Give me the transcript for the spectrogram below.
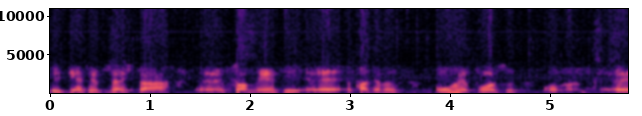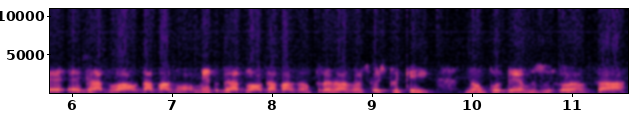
e que a gente já está é, somente é, fazendo um reforço é, é, gradual da vazão, um aumento gradual da vazão, pelas razões que eu expliquei. Não podemos lançar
